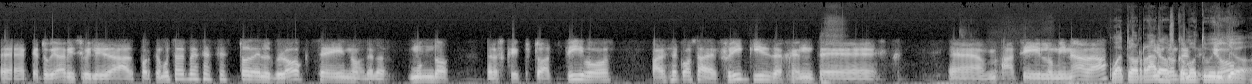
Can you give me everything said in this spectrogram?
eh, que tuviera visibilidad, porque muchas veces esto del blockchain o del mundo de los criptoactivos parece cosa de frikis, de gente eh, así iluminada. Cuatro raros como tú y yo.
